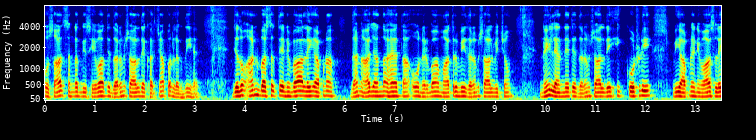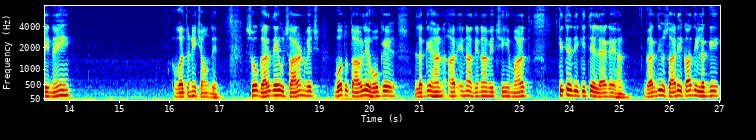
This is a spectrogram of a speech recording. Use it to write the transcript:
ਉਹ ਸਾਧ ਸੰਗਤ ਦੀ ਸੇਵਾ ਤੇ ਧਰਮਸ਼ਾਲ ਦੇ ਖਰਚਾਂ ਪਰ ਲੱਗਦੀ ਹੈ। ਜਦੋਂ ਅਨ ਬਸਤਰ ਤੇ ਨਿਵਾਹ ਲਈ ਆਪਣਾ ਧਨ ਆ ਜਾਂਦਾ ਹੈ ਤਾਂ ਉਹ ਨਿਰਵਾਹ ਮਾਤਰ ਵੀ ਧਰਮਸ਼ਾਲ ਵਿੱਚੋਂ ਨਹੀਂ ਲੈਂਦੇ ਤੇ ਧਰਮਸ਼ਾਲ ਦੀ ਇੱਕ ਕੋਠੜੀ ਵੀ ਆਪਣੇ ਨਿਵਾਸ ਲਈ ਨਹੀਂ ਵਰਤਣੀ ਚਾਹੁੰਦੇ। ਸੋ ਘਰ ਦੇ ਉਚਾਰਨ ਵਿੱਚ ਬਹੁਤ ਉਤਾਵਲੇ ਹੋ ਕੇ ਲੱਗੇ ਹਨ ਔਰ ਇਹਨਾਂ ਦਿਨਾਂ ਵਿੱਚ ਹੀ ਇਮਾਰਤ ਕਿਤੇ ਦੀ ਕਿਤੇ ਲੈ ਗਏ ਹਨ। ਘਰ ਦੀ ਉਸਾਰੀ ਕਾਦੀ ਲੱਗੀ?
